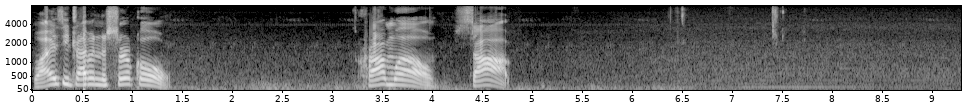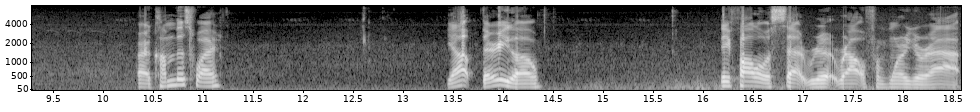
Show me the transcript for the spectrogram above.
Why is he driving in a circle? Cromwell, stop. Alright, come this way. Yep, there you go. They follow a set route from where you're at.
